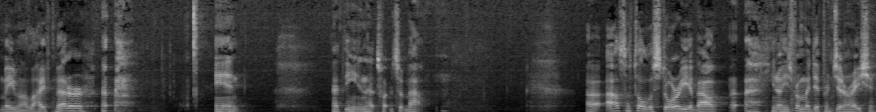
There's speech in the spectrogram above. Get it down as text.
made my life better. and at the end, that's what it's about. Uh, I also told a story about, uh, you know, he's from a different generation,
